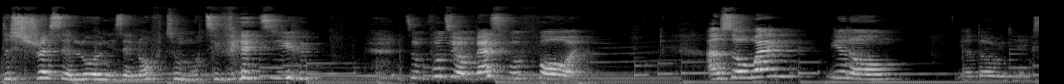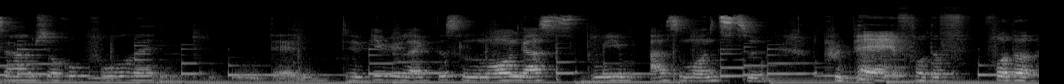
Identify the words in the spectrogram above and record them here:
the stress alone is enough to motivate you to put your best foot forward. And so when you know you're done with the exams, you're hopeful, and then they give you like this long ass three ass months to prepare for the for the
